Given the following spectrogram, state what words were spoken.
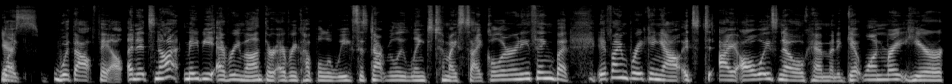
Yes Like without fail. And it's not maybe every month or every couple of weeks. It's not really linked to my cycle or anything. But if I'm breaking out, it's, t- I always know, okay, I'm going to get one right here.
